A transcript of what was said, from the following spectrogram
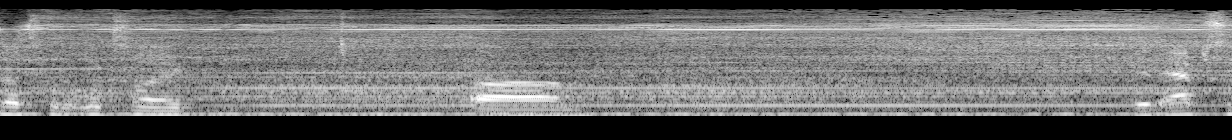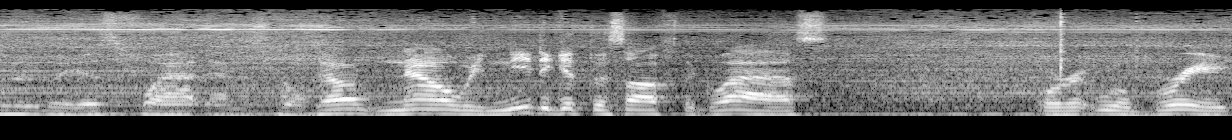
that's what it looks like. Um, it absolutely is flat and it's held down. Now we need to get this off the glass or it will break.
